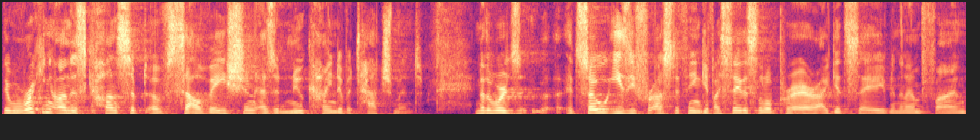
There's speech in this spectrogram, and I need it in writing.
they were working on this concept of salvation as a new kind of attachment. In other words, it's so easy for us to think if I say this little prayer, I get saved and then I'm fine,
